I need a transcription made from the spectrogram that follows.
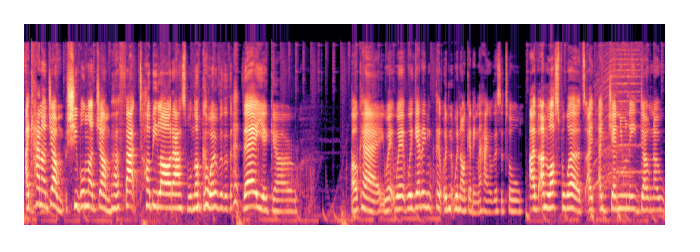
I cannot jump. She will not jump. Her fat, tubby, lard ass will not go over the... Th there you go. Okay, we're, we're, we're getting... We're not getting the hang of this at all. i am lost for words. I, I genuinely don't know...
